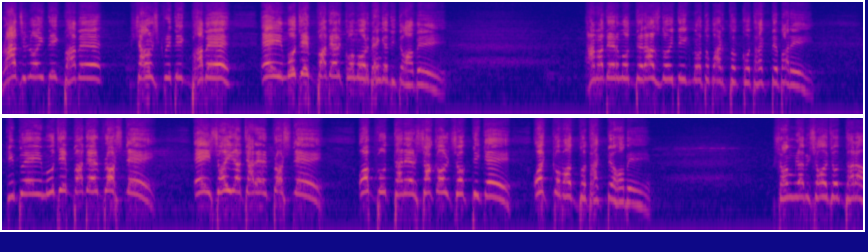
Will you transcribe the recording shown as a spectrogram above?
রাজনৈতিকভাবে, সাংস্কৃতিকভাবে এই মুজিববাদের কোমর ভেঙে দিতে হবে। আমাদের মধ্যে রাজনৈতিক মত পার্থক্য থাকতে পারে। কিন্তু এই মুজিববাদের প্রশ্নে, এই স্বৈরাচারের প্রশ্নে অভ্যুত্থানের সকল শক্তিকে ঐক্যবদ্ধ থাকতে হবে। সংগ্রামী সহযোদ্ধারা,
